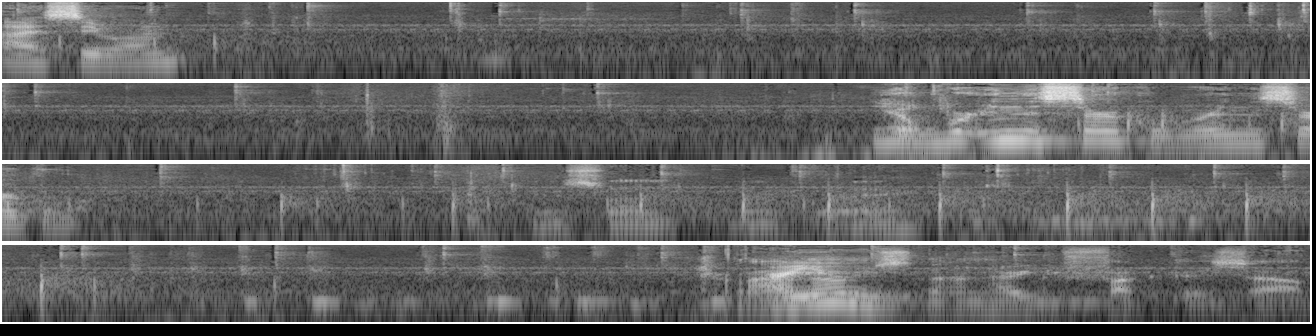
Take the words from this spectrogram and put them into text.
I see one. Yo, we're in the circle. We're in the circle. This one. Okay. Are you- That's how you fuck this up.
